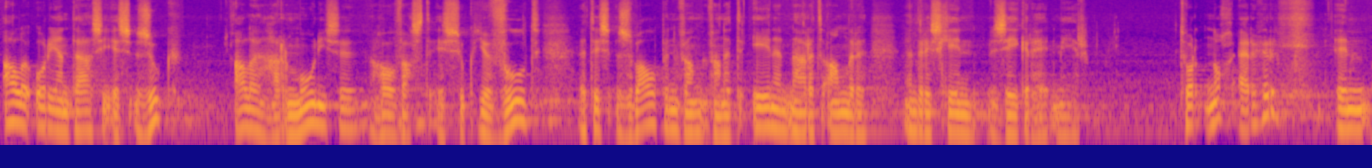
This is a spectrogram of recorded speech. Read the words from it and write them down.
alle oriëntatie is zoek. Alle harmonische houvast is zoek. Je voelt, het is zwalpen van, van het ene naar het andere en er is geen zekerheid meer. Het wordt nog erger in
